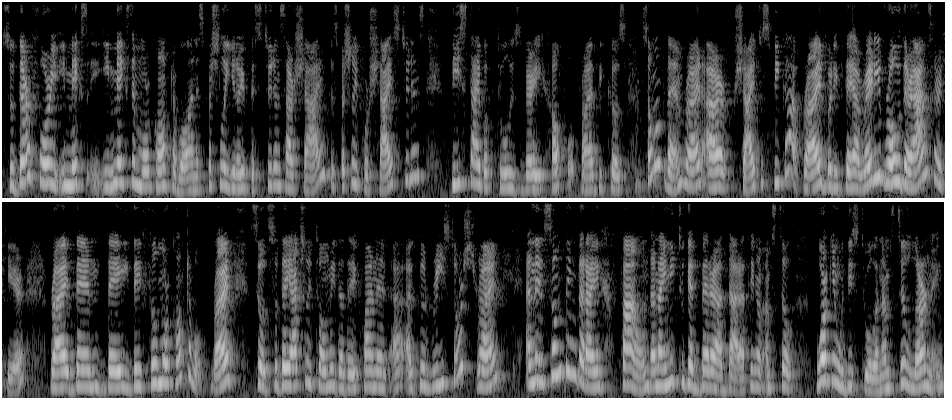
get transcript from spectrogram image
So therefore, it makes it makes them more comfortable, and especially you know if the students are shy, especially for shy students, this type of tool is very helpful, right? Because some of them, right, are shy to speak up, right? But if they already wrote their answer here, right, then they they feel more comfortable, right? So so they actually told me that they find it a, a good resource, right? And then something that I found, and I need to get better at that. I think I'm, I'm still working with this tool and I'm still learning.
